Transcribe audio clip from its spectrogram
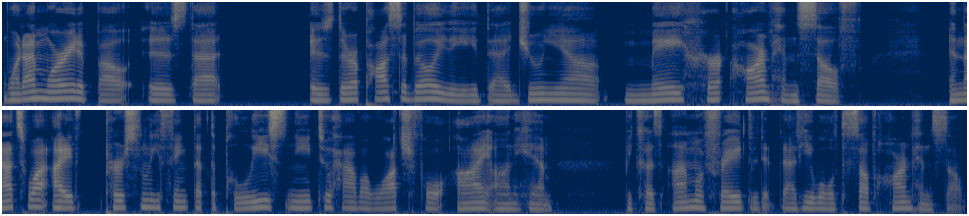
what I'm worried about is that is there a possibility that Junya may hurt harm himself? And that's why I personally think that the police need to have a watchful eye on him because I'm afraid that, he will self harm himself.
